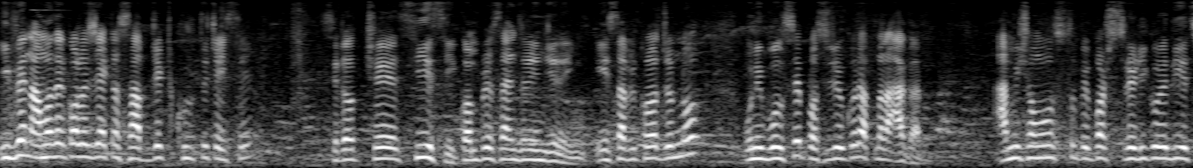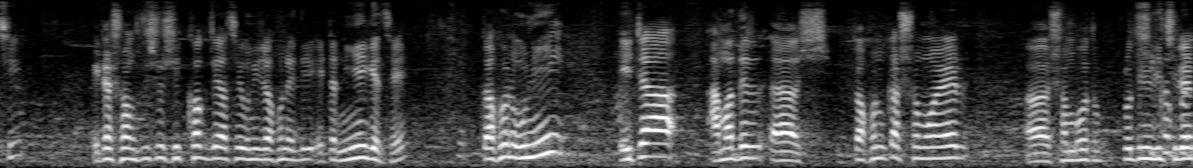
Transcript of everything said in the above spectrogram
ইভেন আমাদের কলেজে একটা সাবজেক্ট খুলতে চাইছে সেটা হচ্ছে CSC computer science and engineering এই সাবজেক্ট করার জন্য উনি বলছে প্রসিডিউর করে আপনারা আগান। আমি সমস্ত পেপারস রেডি করে দিয়েছি। এটা সংশ্লিষ্ট শিক্ষক যে আছে উনি যখন এদি- এটা নিয়ে গেছে তখন উনি এটা আমাদের তখনকার সময়ের সম্ভবত প্রতিনিধি ছিলেন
